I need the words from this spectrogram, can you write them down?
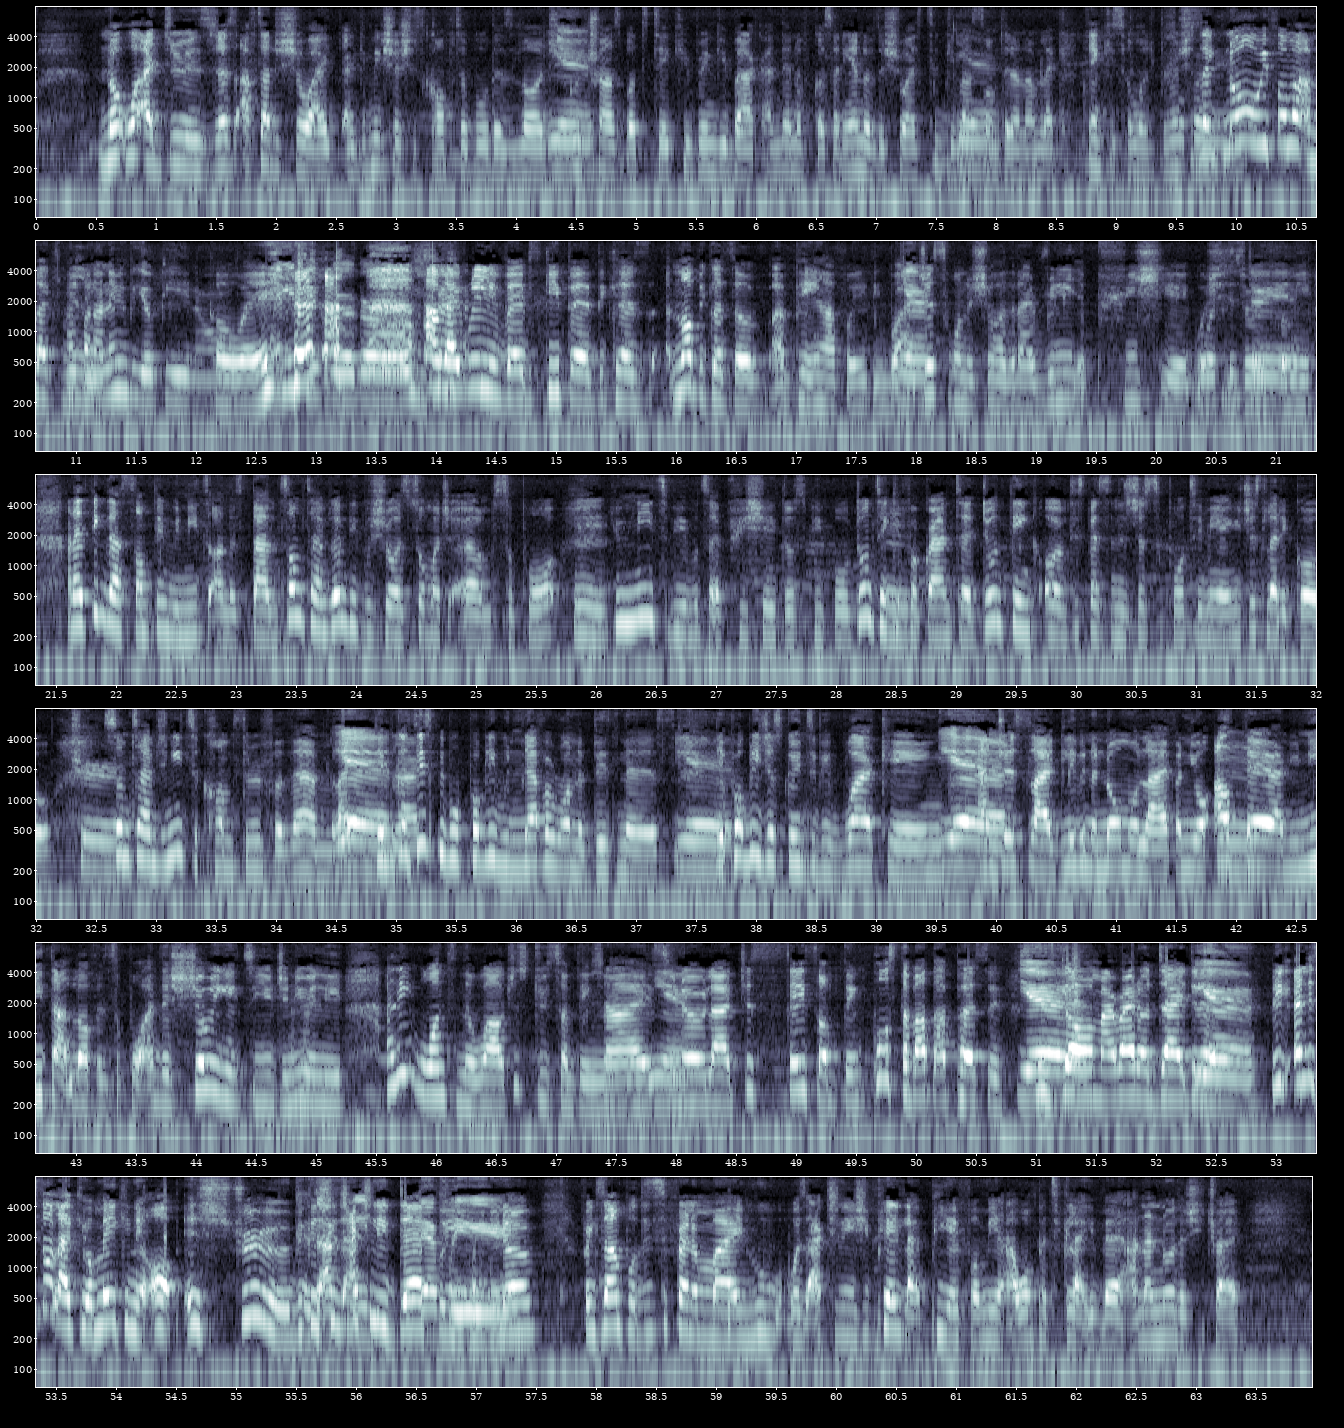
not what I do is just after the show, I, I make sure she's comfortable. There's lunch, Yeah. good transport to take you, bring you back, and then of course at the end of the show, I still give her something, and I'm like, thank you so much. Because she's like, no, if I'm, I'm like, really. let me be your PA now. Go away. Anything for your girl. I'm like, really, babes, keep it because not because of I'm paying her for anything, but I just want to show her that I really appreciate what, What she's, she's doing, for me. And I think that's something we need to understand. Sometimes when people show us so much um, support, Mm. you need to be able to appreciate those people. Don't take it for granted. Don't think, oh, if this person is just supporting me, and you just let it go. True. Sometimes you need to come through for them, like Yeah, they- because like- these people probably would never run a business. Yeah. they're probably just going to be working. Yeah. Mm. and just like living a normal life and you're out there and you need that love and support and they're showing it to you genuinely i think once in a while just do something, nice yeah. you know like just say something post about that person Yeah. this girl my ride or die. Yeah. And it's not like you're making it up it's true because she's actually actually there, for, you, you you. know for example this is a friend of mine who was actually she played like pa for me at one particular event and i know that she tried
